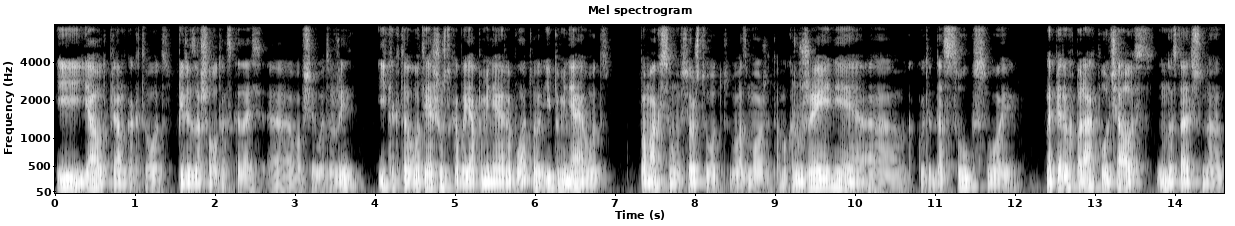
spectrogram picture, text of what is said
И я вот прям как-то вот перезашел, так сказать, э, вообще в эту жизнь. И как-то вот я решил, что как бы я поменяю работу и поменяю вот по максимуму все, что вот возможно. Там окружение, а, какой-то досуг свой. На первых порах получалось ну, достаточно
